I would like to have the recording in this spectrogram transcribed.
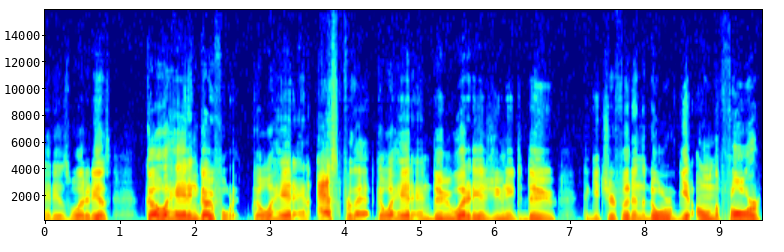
It is what it is. Go ahead and go for it. Go ahead and ask for that. Go ahead and do what it is you need to do to get your foot in the door, get on the floor,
